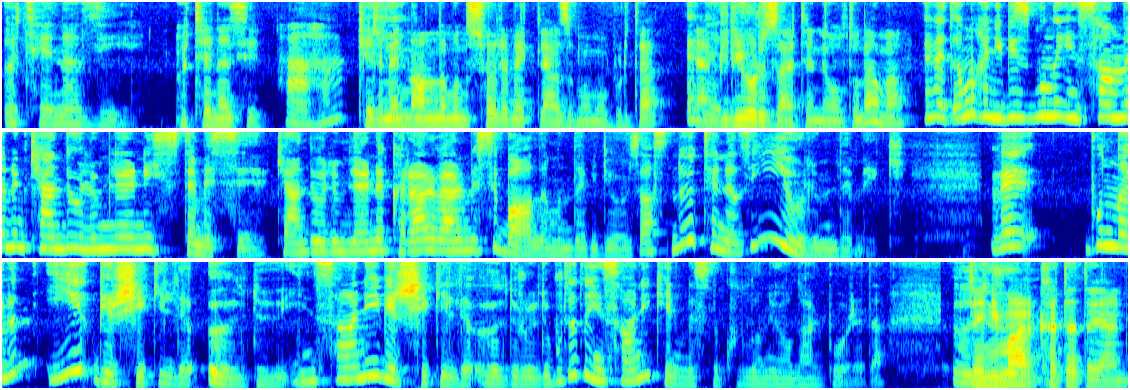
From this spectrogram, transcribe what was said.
ötenazi. Ötenazi. Aha. Kelimenin anlamını söylemek lazım ama burada. Yani evet. biliyoruz zaten ne olduğunu ama. Evet ama hani biz bunu insanların kendi ölümlerini istemesi, kendi ölümlerine karar vermesi bağlamında biliyoruz. Aslında ötenazi iyi ölüm demek. Ve bunların iyi bir şekilde öldüğü, insani bir şekilde öldürüldü. Burada da insani kelimesini kullanıyorlar bu arada öldürül... Danimarka'da da yani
